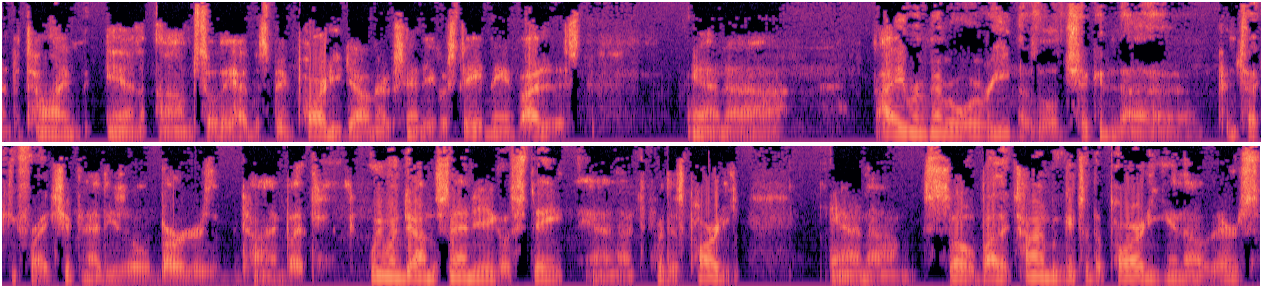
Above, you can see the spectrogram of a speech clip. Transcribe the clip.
at the time. And um, so they had this big party down there at San Diego State and they invited us. And uh, I remember we were eating those little chicken, uh, Kentucky Fried Chicken had these little burgers at the time. But we went down to San Diego State and uh, for this party. And um, so by the time we get to the party, you know, there's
